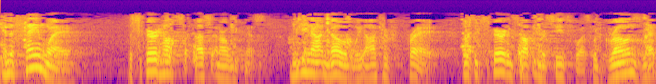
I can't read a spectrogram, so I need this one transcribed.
In the same way, the Spirit helps us in our weakness. We do not know what we ought to pray, but the Spirit Himself intercedes for us with groans that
